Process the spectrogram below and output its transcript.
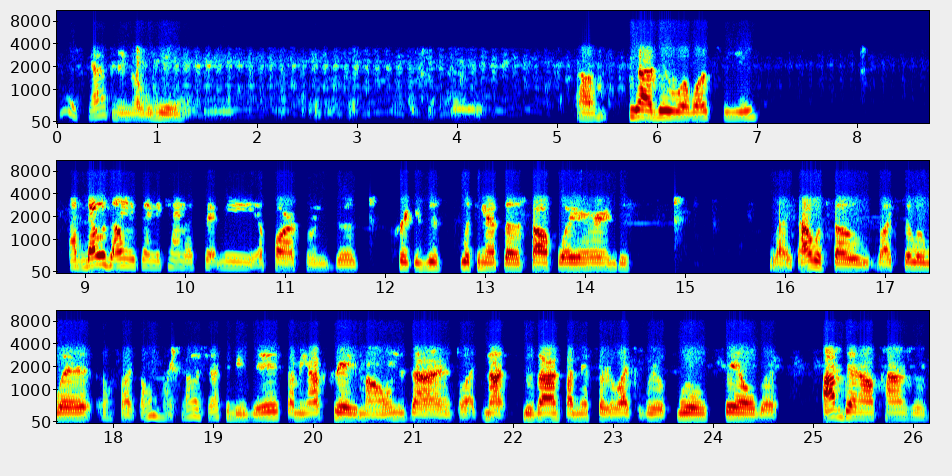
what is happening over here? Um, you gotta do what works for you. I, that was the only thing that kind of set me apart from the Cricut. Just looking at the software and just like I was so like silhouette. I was like, oh my gosh, I can do this. I mean, I've created my own designs, like not designs I necessarily like will will sell, but I've done all kinds of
